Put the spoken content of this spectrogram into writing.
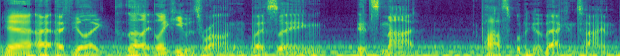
Yeah, I, I feel like uh, like he was wrong by saying it's not possible to go back in time.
